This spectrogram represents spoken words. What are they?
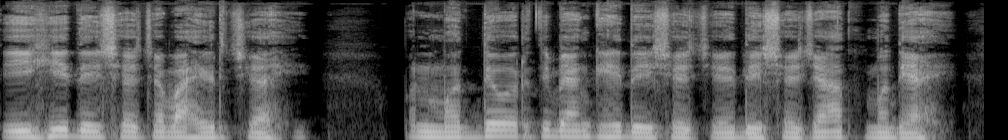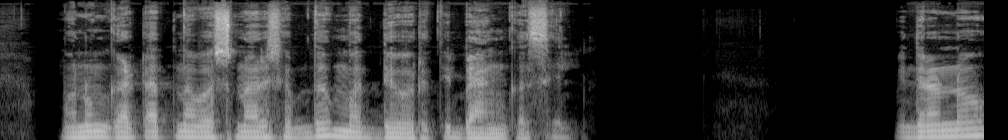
तीही देशाच्या बाहेरची आहे. पण मध्यवर्ती बँक ही देशाची आहे देशाच्या आतमध्ये आहे. म्हणून गटात न बसणारा शब्द मध्यवर्ती बँक असेल. मित्रांनो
